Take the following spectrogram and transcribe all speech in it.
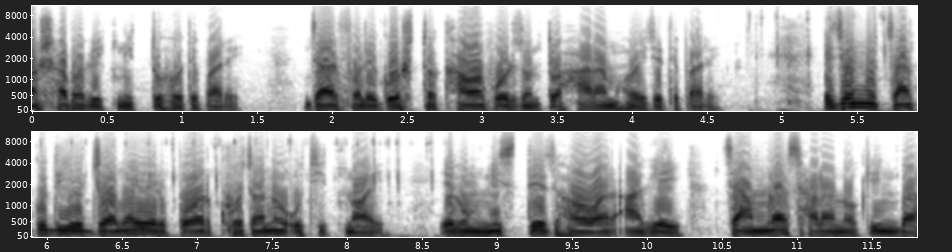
অস্বাভাবিক মৃত্যু হতে পারে, যার ফলে গোস্ত খাওয়া পর্যন্ত হারাম হয়ে যেতে পারে। এজন্য চাকু দিয়ে জবাইয়ের পর খোঁচানো উচিত নয় এবং নিস্তেজ হওয়ার আগেই চামড়া ছাড়ানো কিংবা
